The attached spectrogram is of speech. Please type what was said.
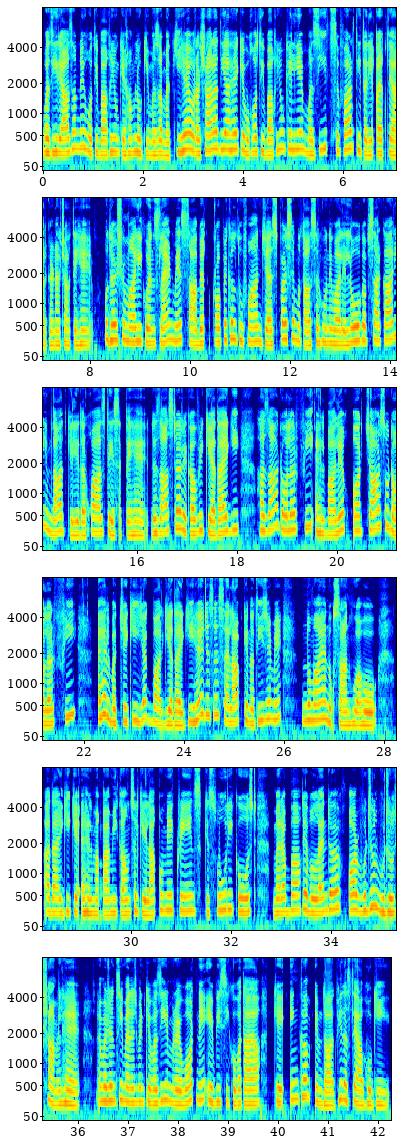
وزیر اعظم نے ہوتی باغیوں کے حملوں کی مذمت کی ہے اور اشارہ دیا ہے کہ وہ ہوتی باغیوں کے لیے مزید سفارتی طریقہ اختیار کرنا چاہتے ہیں۔ ادھر شمالی کوئنسلینڈ میں سابق ٹراپیکل طوفان جیسپر سے متاثر ہونے والے لوگ اب سرکاری امداد کے لیے درخواست دے سکتے ہیں۔ ڈیزاسٹر ریکوری کی ادائیگی ہزار ڈالر فی اہل بالغ اور چار سو ڈالر فی اہل بچے کی یک بارگی ادائیگی ہے، جسے سیلاب کے نتیجے میں نمایاں نقصان ہوا ہو۔ ادائیگی کے اہل مقامی کونسل کے علاقوں میں کرینز، کسوری کوسٹ، مربع، ٹیبل لینڈر اور وجل وجل شامل ہیں۔ ایمرجنسی مینجمنٹ کے وزیر مرے واٹ نے اے بی سی کو بتایا کہ انکم امداد بھی دستیاب ہوگی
